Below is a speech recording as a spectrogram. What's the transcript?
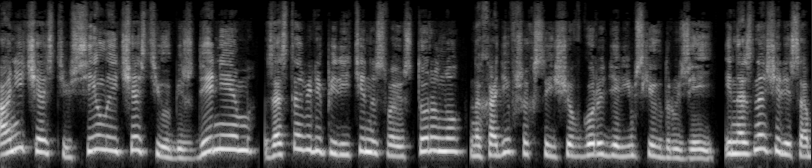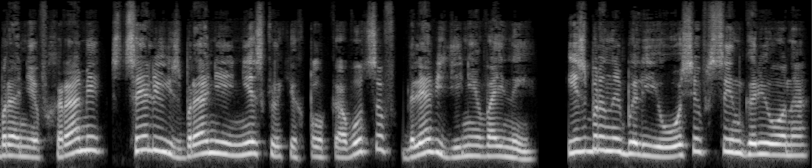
они частью силы частью убеждением заставили перейти на свою сторону находившихся еще в городе римских друзей и назначили собрание в храме с целью избрания нескольких полководцев для ведения войны. Избраны были Иосиф, сын Гариона,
